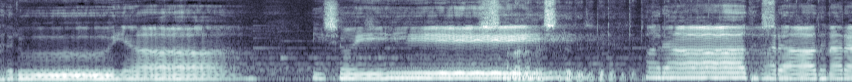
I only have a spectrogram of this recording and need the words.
ഹല്ലേലൂയ. ഈശോയേ. ആരാധന ആരാധന ആരാധന.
